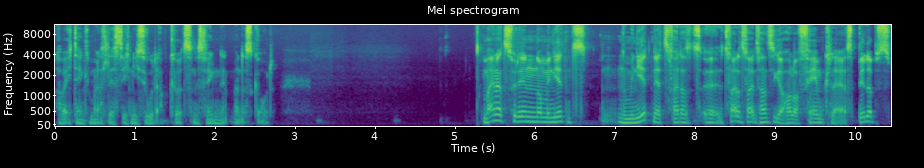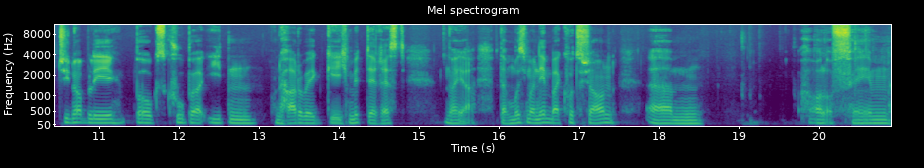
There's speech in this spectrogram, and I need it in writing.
Aber ich denke mal, das lässt sich nicht so gut abkürzen, deswegen nennt man das Goat. Meiner zu den Nominierten, Nominierten der 2022er Hall of Fame Class. Billups, Ginobili, Bogues, Cooper, Eaton und Hardaway gehe ich mit. Der Rest, naja, da muss ich mal nebenbei kurz schauen. Ähm, Hall of Fame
